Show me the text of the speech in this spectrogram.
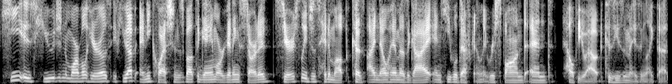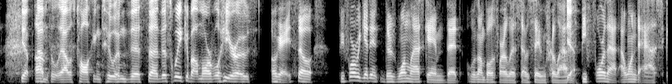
He is huge into Marvel Heroes. If you have any questions about the game or getting started, seriously, just hit him up because I know him as a guy and he will definitely respond and help you out because he's amazing like that. Yep, Um, absolutely. I was talking to him this uh, this week about Marvel Heroes. Okay, so before we get in, there's one last game that was on both of our lists. I was saving for last. Yeah. Before that, I wanted to ask.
